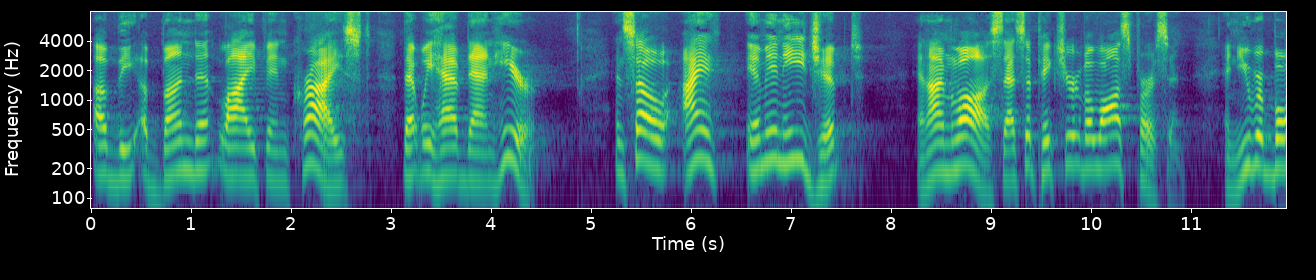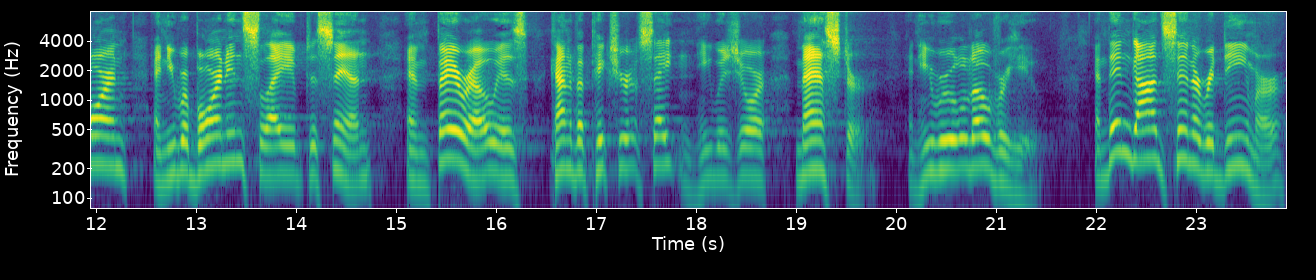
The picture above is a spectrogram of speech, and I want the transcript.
of the abundant life in Christ that we have down here. And so, I am in Egypt and I'm lost. That's a picture of a lost person. And you were born, and you were born enslaved to sin. And Pharaoh is kind of a picture of Satan. He was your master, and he ruled over you. And then God sent a redeemer.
